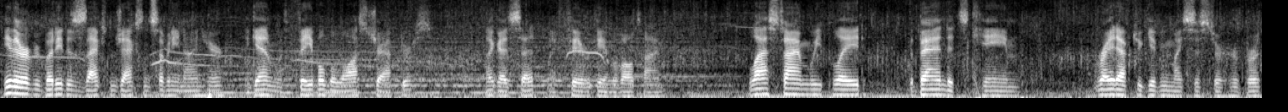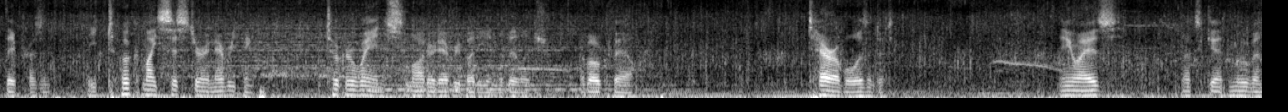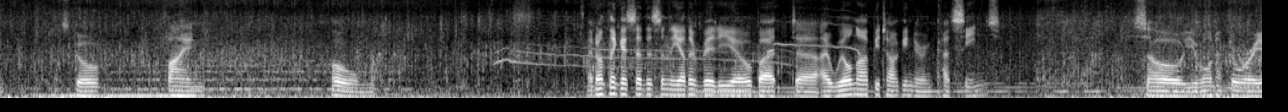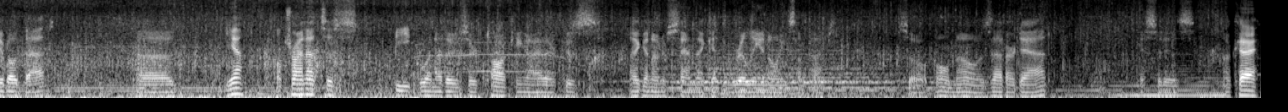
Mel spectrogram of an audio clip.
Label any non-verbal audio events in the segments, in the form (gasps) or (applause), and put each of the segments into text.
Hey there everybody, this is Action Jackson 79 here, again with Fable The Lost Chapters. Like I said, my favorite game of all time. Last time we played, the bandits came right after giving my sister her birthday present. They took my sister and everything. They took her away and slaughtered everybody in the village of Oakvale. Terrible, isn't it? Anyways, let's get moving. Let's go find home. I don't think I said this in the other video, but uh, I will not be talking during cutscenes. So you won't have to worry about that. Uh, yeah, I'll try not to speak when others are talking either, because I can understand that getting really annoying sometimes. So, oh no, is that our dad? Yes it is. Okay.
